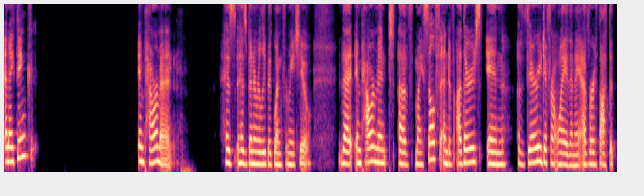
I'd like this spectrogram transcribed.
and I think empowerment has has been a really big one for me too. That empowerment of myself and of others in a very different way than I ever thought that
